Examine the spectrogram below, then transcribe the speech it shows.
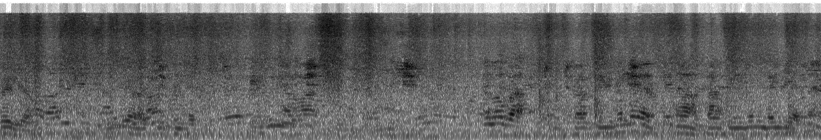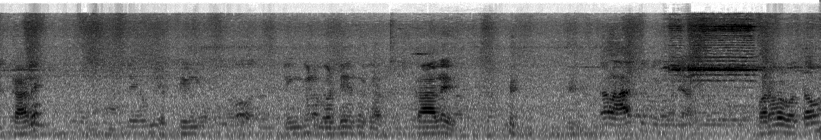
કઈ લેવાનું? કાલે? કાલે. બરાબર બતાવો.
